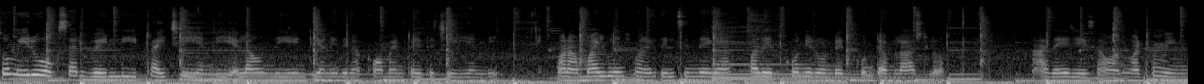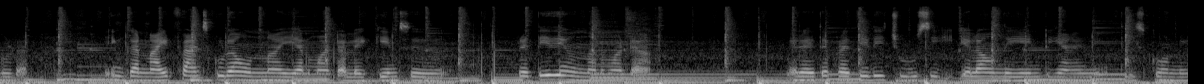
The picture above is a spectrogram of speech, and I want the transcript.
సో మీరు ఒకసారి వెళ్ళి ట్రై చేయండి. ఎలా ఉంది ఏంటి అనేది నాకు కామెంట్ అయితే చేయండి. మన అమ్మాయిల గురించి మనకి తెలిసిందేగా పది ఎత్తుకొని రెండు ఎత్తుకుంటాం లాస్ట్లో. అదే చేసాం అనమాట మేము కూడా. ఇంకా నైట్ ఫ్యాన్స్ కూడా ఉన్నాయి అనమాట లెగ్గిన్స్ ప్రతిదీ ఉందన్నమాట. మీరైతే ప్రతిదీ చూసి ఎలా ఉంది ఏంటి అనేది తీసుకోండి.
